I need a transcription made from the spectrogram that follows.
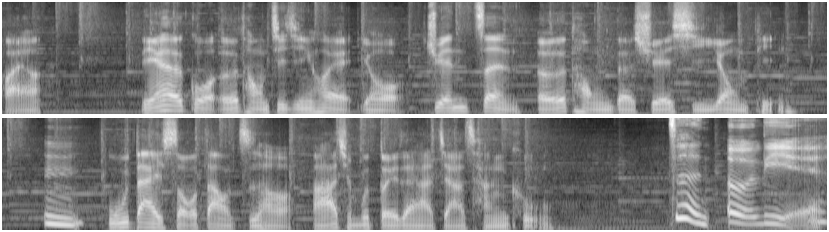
坏啊。联合国儿童基金会有捐赠儿童的学习用品。嗯，乌代收到之后，把它全部堆在他家仓库，这很恶劣，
